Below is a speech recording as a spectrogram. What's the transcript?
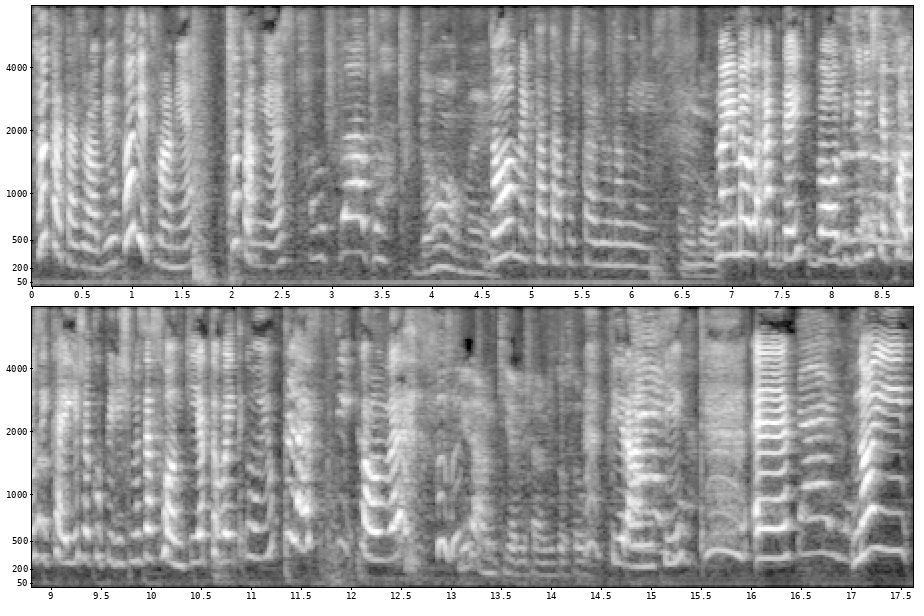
Co tata zrobił? Powiedz mamie. Co tam jest? o baba, Domek. Domek tata postawił na miejsce. No. No i mały update, bo widzieliście w holu z Ikei, że kupiliśmy zasłonki, jak to Wojtek mówił, plastikowe Firanki, ja myślałem, że to są... firanki. E, daję, no i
